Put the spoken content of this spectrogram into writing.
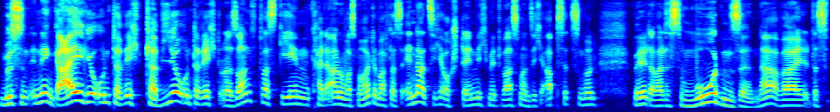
müssen in den Geigeunterricht, Klavierunterricht oder sonst was gehen. Keine Ahnung, was man heute macht. Das ändert sich auch ständig mit was man sich absetzen will, aber das so Moden sind, ne? weil das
